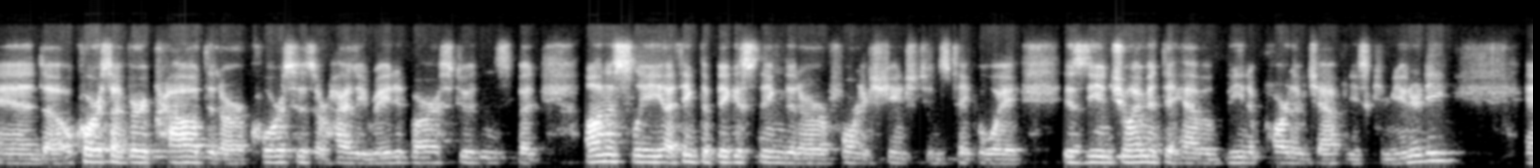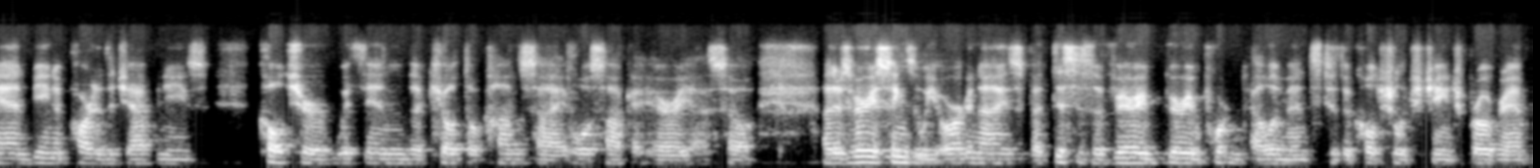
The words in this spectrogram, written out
and uh, of course, I'm very proud that our courses are highly rated by our students. But honestly, I think the biggest thing that our foreign exchange students take away is the enjoyment they have of being a part of Japanese community and being a part of the Japanese culture within the Kyoto, Kansai, Osaka area. So uh, there's various things that we organize, but this is a very, very important element to the cultural exchange program.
